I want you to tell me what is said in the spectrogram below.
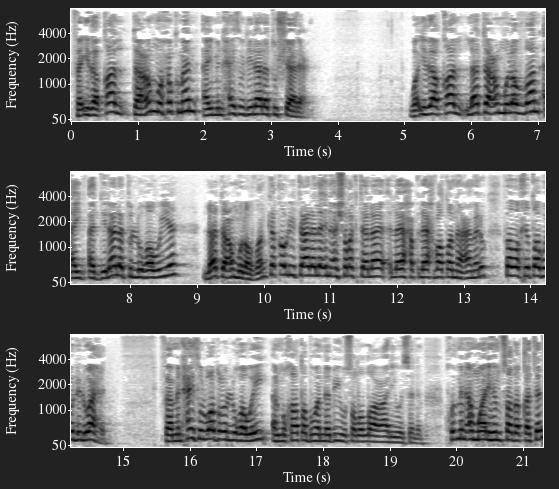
فإذا قال تعم حكما أي من حيث دلالة الشارع. وإذا قال لا تعم لفظا أي الدلالة اللغوية لا تعم لفظا كقوله تعالى لئن أشركت لا يحبطن عملك فهو خطاب للواحد. فمن حيث الوضع اللغوي المخاطب هو النبي صلى الله عليه وسلم. خذ من أموالهم صدقة.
